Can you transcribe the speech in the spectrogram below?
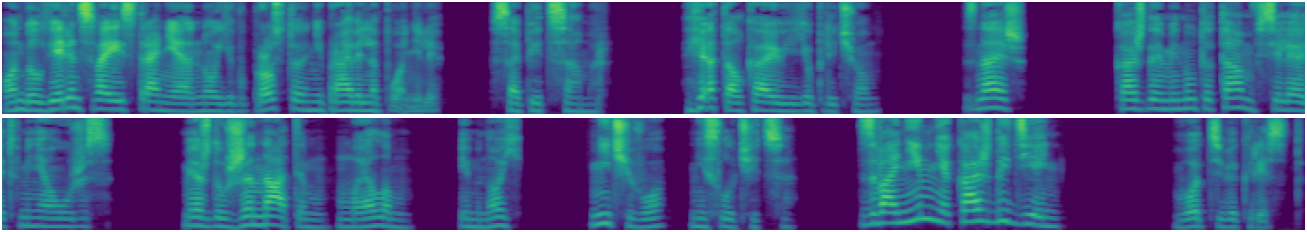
Он был верен своей стране, но его просто неправильно поняли. Сопит Саммер. Я толкаю ее плечом. Знаешь, каждая минута там вселяет в меня ужас. Между женатым Мелом и мной ничего не случится. Звони мне каждый день. Вот тебе крест.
